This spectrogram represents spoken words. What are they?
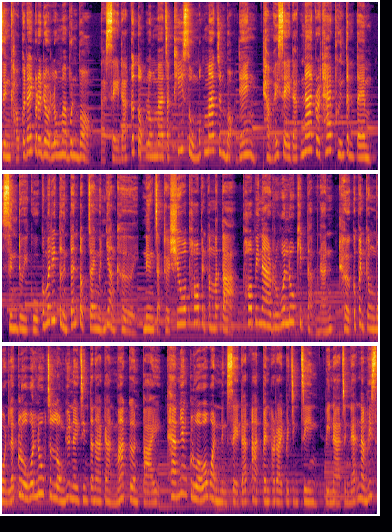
ซึ่งเขาก็ได้กระโดดลงมาบนเบาะแต่เซดัตก็ตกลงมาจากที่สูงมากๆจนเบาะเด้งทำให้เซดัตหน้ากระแทกพื้นเต็มๆ ซึ่งดุยกูก็ไม่ได้ตื่นเต้นตกใจเหมือนอย่างเคย เนื่องจากเธอเชื่อว่าพ่อเป็นอมตะ พอปีนารู้ว่าลูกคิดแบบนั้น เธอก็เป็นกังวลและกลัวว่าลูกจะหลงอยู่ในจินตนาการมากเกินไป แถมยังกลัวว่าวันหนึ่งเซดัตอาจเป็นอะไรไปจริง ๆปีนาจึงแนะนำให้เซ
